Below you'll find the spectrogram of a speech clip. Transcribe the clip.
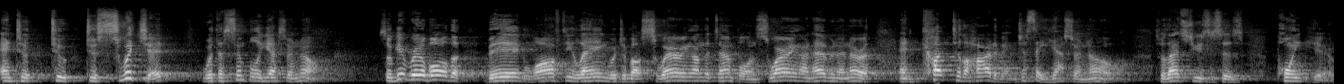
and to, to, to switch it with a simple yes or no. So get rid of all the big, lofty language about swearing on the temple and swearing on heaven and earth and cut to the heart of it and just say yes or no. So that's Jesus' point here.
